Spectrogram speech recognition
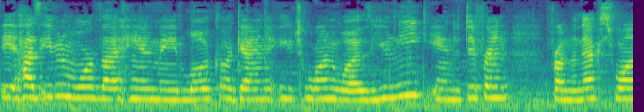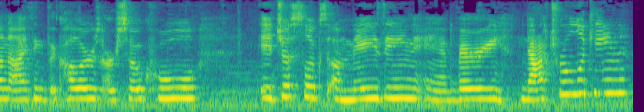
It has even more of that handmade look. Again, each one was unique and different from the next one. I think the colors are so cool. It just looks amazing and very natural looking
